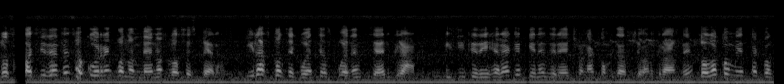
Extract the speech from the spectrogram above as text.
Los accidentes ocurren cuando menos los esperas y las consecuencias pueden ser grandes. Y si te dijera que tienes derecho a una compensación grande, todo comienza con...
